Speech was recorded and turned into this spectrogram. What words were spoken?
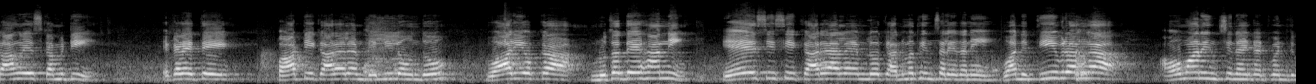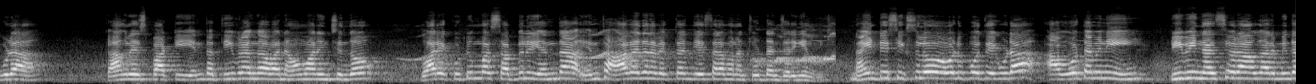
కాంగ్రెస్ కమిటీ ఎక్కడైతే పార్టీ కార్యాలయం ఢిల్లీలో ఉందో వారి యొక్క మృతదేహాన్ని ఏఐసిసి కార్యాలయంలోకి అనుమతించలేదని వారిని తీవ్రంగా అవమానించినటువంటిది కూడా కాంగ్రెస్ పార్టీ ఎంత తీవ్రంగా వారిని అవమానించిందో వారి కుటుంబ సభ్యులు ఎంత ఎంత ఆవేదన వ్యక్తం చేశారో మనం చూడడం జరిగింది. నైన్టీ సిక్స్లో ఓడిపోతే కూడా ఆ ఓటమిని పివి నరసింహరావు గారి మీద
